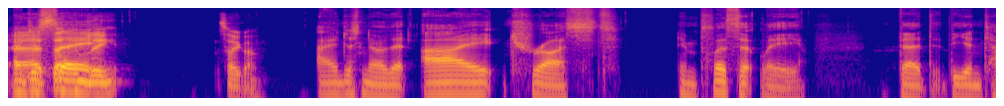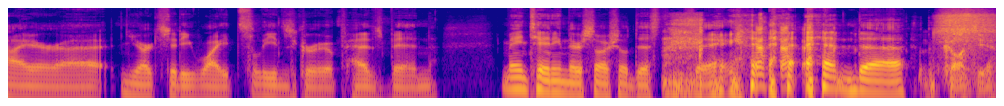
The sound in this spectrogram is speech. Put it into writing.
I uh, just uh, secondly, say, sorry, go on. I just know that I trust implicitly that the entire uh, New York City Whites Leeds group has been maintaining their social distancing and uh, God, yeah,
